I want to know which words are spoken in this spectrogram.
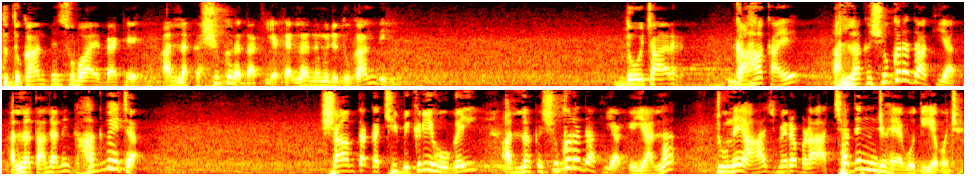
تو دکان پہ صبح آئے بیٹھے اللہ کا شکر ادا کیا کہ اللہ نے مجھے دکان دی۔ دو چار گاہک آئے، اللہ کا شکر ادا کیا، اللہ تعالیٰ نے گاہک بیچا شام تک اچھی بکری ہو گئی، اللہ کا شکر ادا کیا کہ یا اللہ تو نے آج میرا بڑا اچھا دن جو ہے وہ دیا مجھے۔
